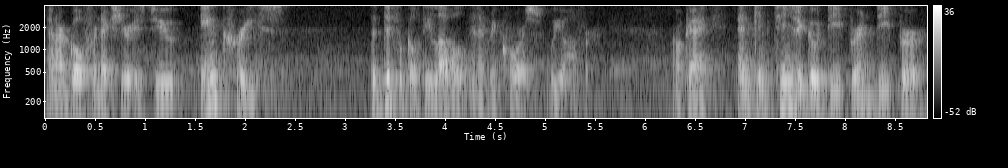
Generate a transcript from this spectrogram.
and our goal for next year is to increase the difficulty level in every course we offer. Okay? And continue to go deeper and deeper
